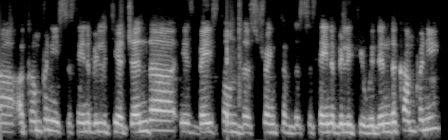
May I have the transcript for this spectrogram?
uh, a company's sustainability agenda is based on the strength of the sustainability within the company.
